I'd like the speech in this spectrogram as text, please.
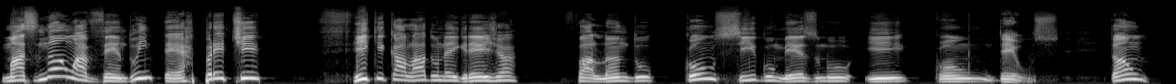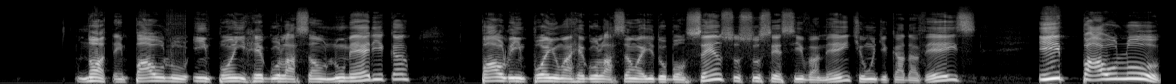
Mas não havendo intérprete, fique calado na igreja, falando consigo mesmo e com Deus. Então, notem, Paulo impõe regulação numérica, Paulo impõe uma regulação aí do bom senso sucessivamente, um de cada vez, e Paulo,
